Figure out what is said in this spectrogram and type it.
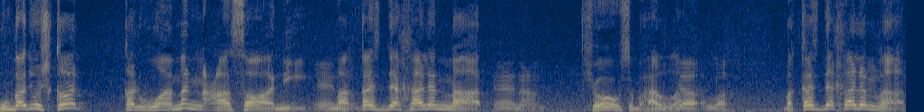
ومن بعد وش قال؟ قال ومن عصاني. إيه ما نعم. قاش دخل النار. اي نعم. شوف سبحان الله. يا الله. ما قاش دخل النار.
